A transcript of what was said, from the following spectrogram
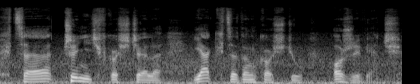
chce czynić w Kościele, jak chce ten Kościół ożywiać.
